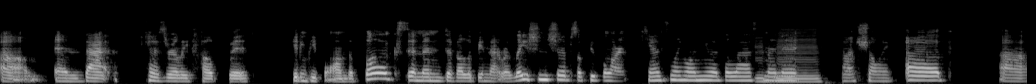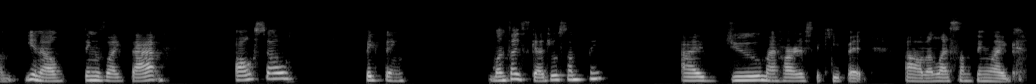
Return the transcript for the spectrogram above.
Um, and that has really helped with getting people on the books and then developing that relationship so people aren't canceling on you at the last mm-hmm. minute, not showing up, um, you know, things like that. Also, big thing, once I schedule something, I do my hardest to keep it um, unless something like,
